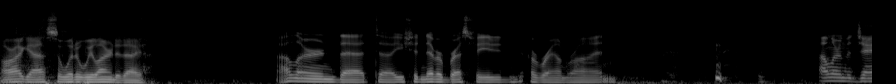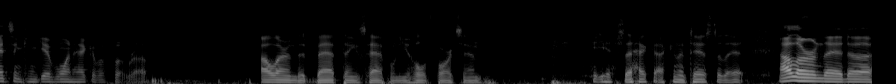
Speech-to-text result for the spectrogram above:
All right, guys. So what did we learn today? I learned that uh, you should never breastfeed around Ryan. I learned that Jansen can give one heck of a foot rub. I learned that bad things happen when you hold farts in. yes, I, I can attest to that. I learned that uh,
